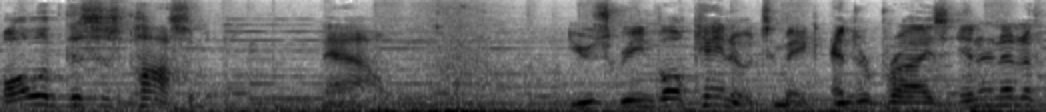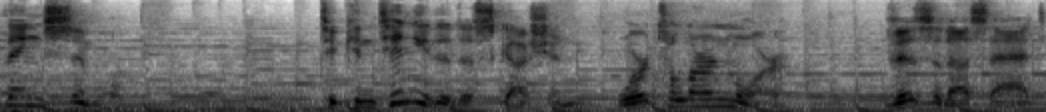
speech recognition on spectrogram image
All of this is possible now. Use GreenVulcano to make enterprise Internet of Things simple. To continue the discussion or to learn more, visit us at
